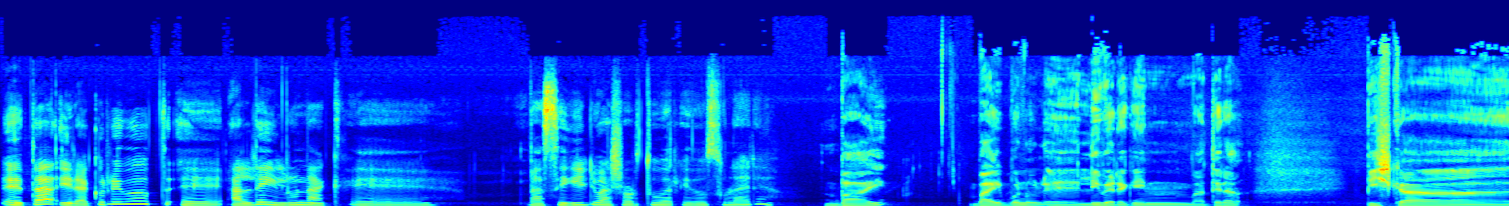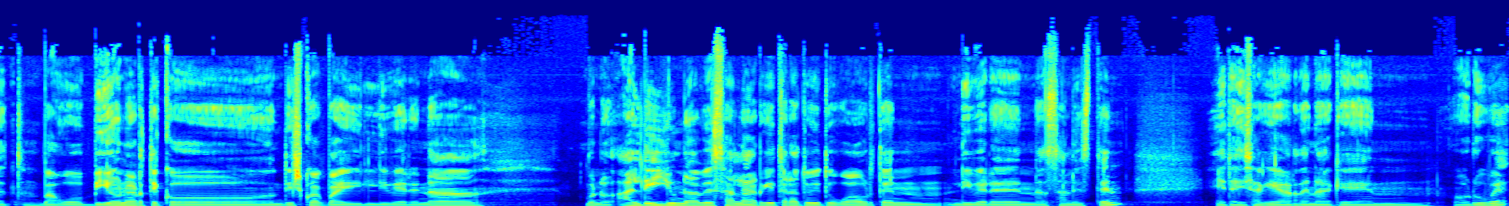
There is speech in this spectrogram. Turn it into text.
Eta irakurri dut e, alde ilunak e, bazigilua sortu berri duzula ere? Bai, bai, bueno, e, liberekin batera. Pixka bago bion arteko diskoak bai liberena. Bueno, alde iluna bezala argitaratu ditugu aurten liberen azalezten eta izaki gardenaken orube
